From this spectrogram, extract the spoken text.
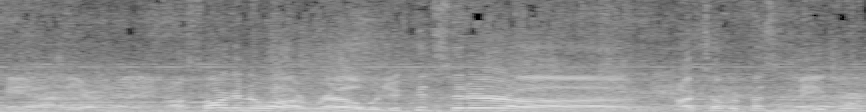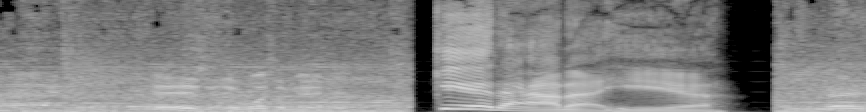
KIT or anything. I was talking to uh, Rel. Would you consider uh, Oktoberfest a major? It is. It was a major. Get out of here. Hey.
